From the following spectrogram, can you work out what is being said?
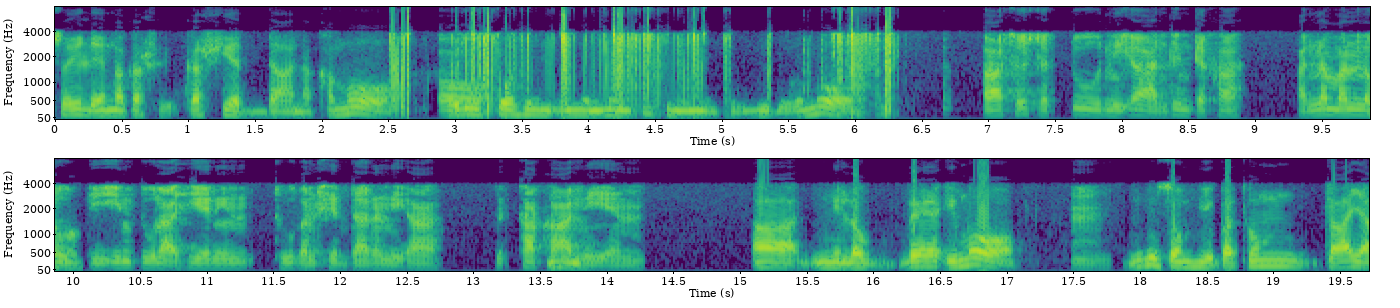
sei lenga ka hri- ka hriat dana khamo oh police ko hin an men men ki tin men chu bi lo mo a soi sa tu ni a an rin te kha an laman lo Oh. ti in tu na hian in thu kan hriat dan ani a kha kha Hmm. ani em a ni lo ve imo um ni som hi pathum tlaya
